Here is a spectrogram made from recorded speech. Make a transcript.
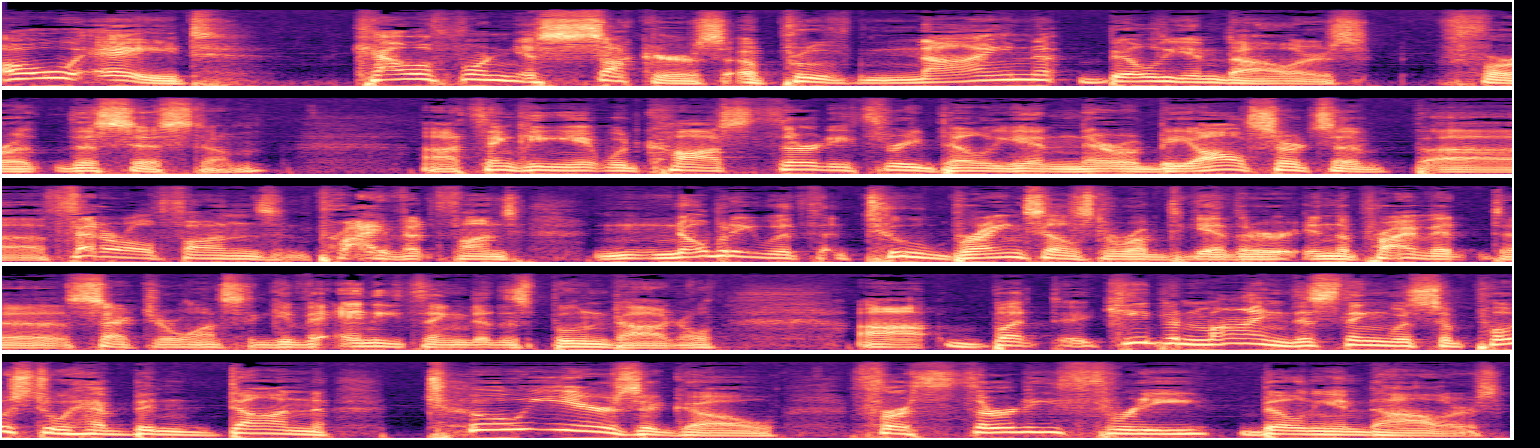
08, California suckers approved $9 billion for the system. Uh, thinking it would cost 33 billion. There would be all sorts of uh, federal funds and private funds. Nobody with two brain cells to rub together in the private uh, sector wants to give anything to this boondoggle. Uh, but keep in mind, this thing was supposed to have been done two years ago for 33 billion dollars.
